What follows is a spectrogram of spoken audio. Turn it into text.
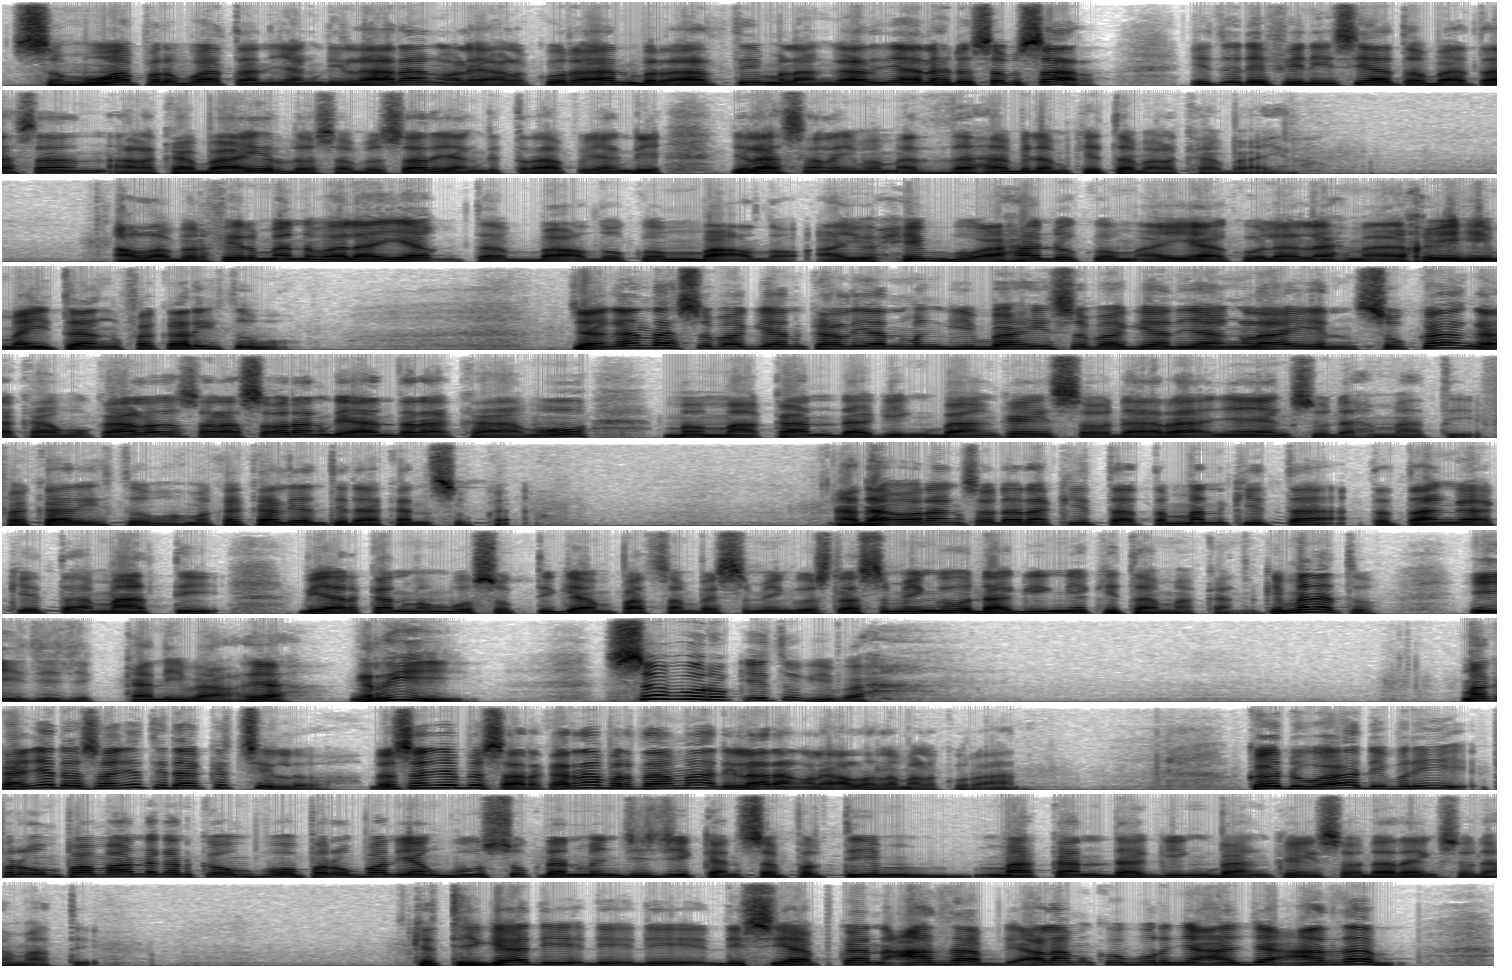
Semua perbuatan yang dilarang oleh Al-Quran berarti melanggarnya adalah dosa besar. itu definisi atau batasan al-kabair dosa besar yang diterap yang dijelaskan oleh Imam Az-Zahabi dalam kitab Al-Kabair. Allah berfirman wala yaghtab ba'dukum ba'dha ayuhibbu ahadukum ayyakula lahma akhihi maitan Janganlah sebagian kalian menggibahi sebagian yang lain. Suka nggak kamu kalau salah seorang di antara kamu memakan daging bangkai saudaranya yang sudah mati? Fakari itu maka kalian tidak akan suka. Ada orang saudara kita, teman kita, tetangga kita mati. Biarkan membusuk 3, 4 sampai seminggu. Setelah seminggu dagingnya kita makan. Gimana tuh? Ih jijik, kanibal ya. Ngeri. Seburuk itu gibah. Makanya dosanya tidak kecil loh. Dosanya besar. Karena pertama dilarang oleh Allah dalam Al-Quran. Kedua diberi perumpamaan dengan perumpamaan yang busuk dan menjijikan. Seperti makan daging bangkai saudara yang sudah mati. Ketiga di, di, di, disiapkan azab. Di alam kuburnya aja azab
